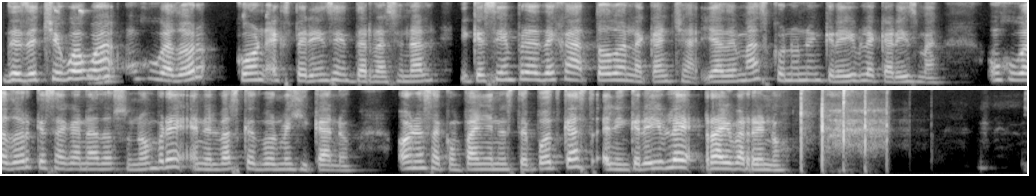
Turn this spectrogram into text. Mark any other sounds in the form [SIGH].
Desde Chihuahua, un jugador con experiencia internacional y que siempre deja todo en la cancha y además con un increíble carisma. Un jugador que se ha ganado su nombre en el básquetbol mexicano. Hoy nos acompaña en este podcast el increíble Ray Barreno.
